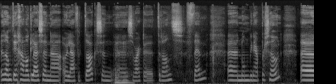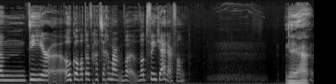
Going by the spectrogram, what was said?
En zo meteen gaan we ook luisteren naar Olave Tax, een eh, Mhm. zwarte trans femme, eh, non-binair persoon. ehm, die hier eh, ook wel wat over gaat zeggen. Maar wa- wat vind jij daarvan? Ja, ja,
